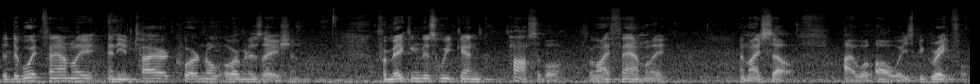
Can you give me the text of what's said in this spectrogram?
the DeWitt family, and the entire Cardinal organization for making this weekend possible for my family and myself. I will always be grateful.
